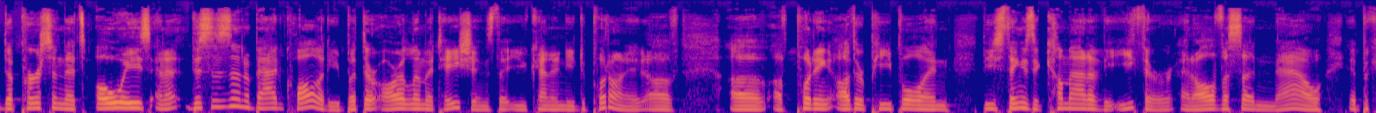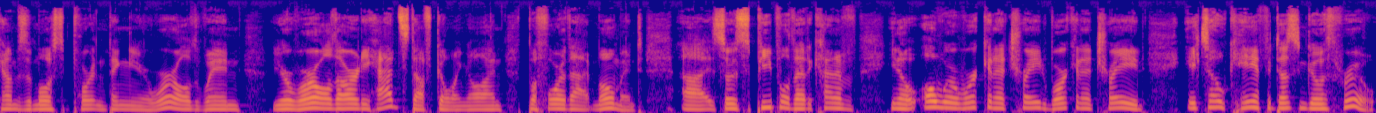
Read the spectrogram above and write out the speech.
the person that's always and this isn't a bad quality, but there are limitations that you kind of need to put on it of of of putting other people and these things that come out of the ether, and all of a sudden now it becomes the most important thing in your world when your world already had stuff going on before that moment. Uh, so it's people that kind of you know, oh, we're working a trade, working a trade. It's okay if it doesn't go through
